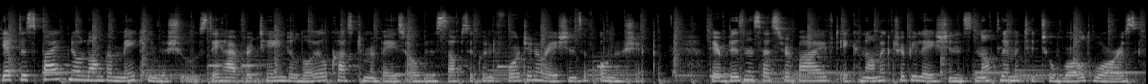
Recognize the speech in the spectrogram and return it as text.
Yet, despite no longer making the shoes, they have retained a loyal customer base over the subsequent four generations of ownership. Their business has survived economic tribulations not limited to world wars,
